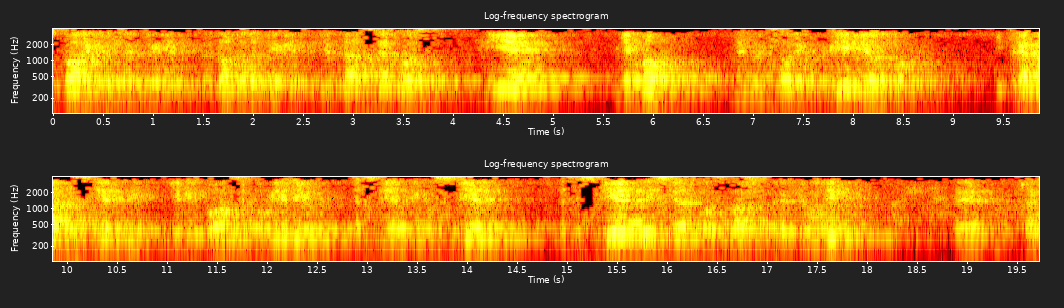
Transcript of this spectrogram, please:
zgore da čovjek primijeti, to je dobro da primijeti, jer ta svetlost nije njegov, nego je čovjek primio od Boga i treba da svijetli, jer je Bog se pomirio da svijetlimo svijet, da se svijetli svjetlost vaša pred ljudima. E, čak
